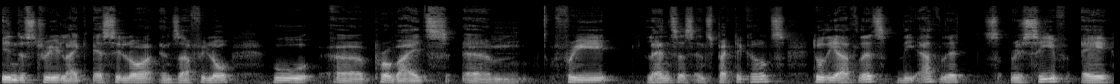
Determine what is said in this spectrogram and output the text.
industry like Essilor and Safilo, who uh, provides um, free lenses and spectacles to the athletes. The athletes receive a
